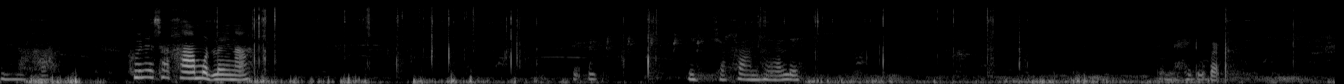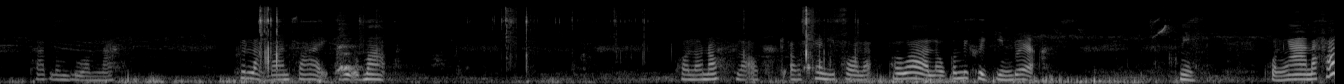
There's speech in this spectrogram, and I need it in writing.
นี่นะคะ คือในชาคาหมดเลยนะอุ๊ยนี่ชาคามทั้งนั้นเลย เดี๋ยวม่ให้ดูแบบ ภาพรวมๆนะ ขึ้นหลังบ้านฝ้ายเยอะมาก พอแล้วเนาะเราเอาเอาแค่นี้พอละเพราะว่าเราก็ไม่เคยกินด้วยอะ่ะนี่ ผลงานนะคะ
